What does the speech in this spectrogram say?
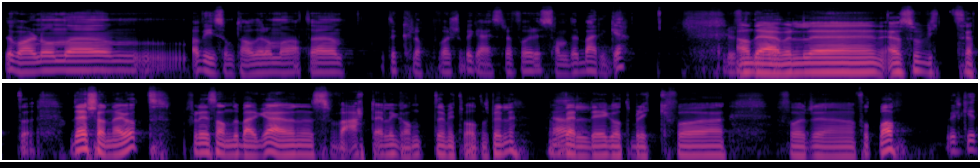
Det var noen uh, avisomtaler om at, uh, at Klopp var så begeistra for Sander Berge. Ja, det er vel uh, Jeg har så vidt sett det. Skjønner jeg godt. Fordi Sander Berge er jo en svært elegant midtbanespiller. Ja. Veldig godt blikk for, for uh, fotball. Hvilken,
